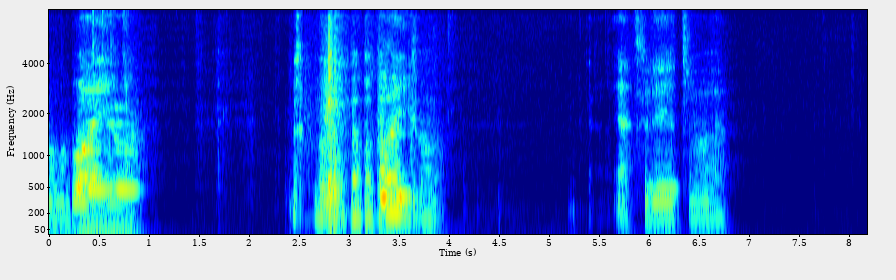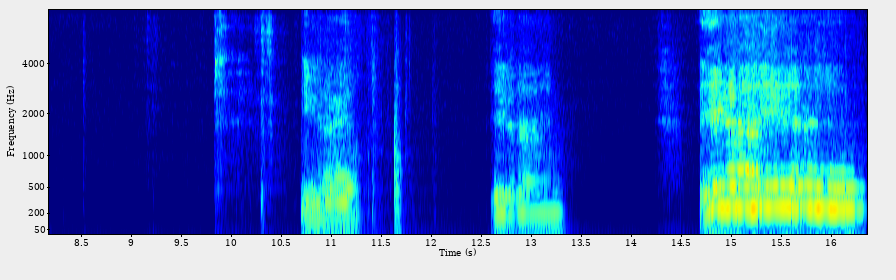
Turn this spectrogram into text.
tapalım? Ya böyle sıkı böyle. Баю. Баю. Ответила. Играем. Играем. Играем.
